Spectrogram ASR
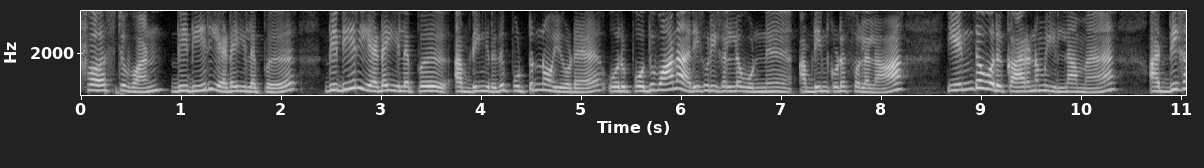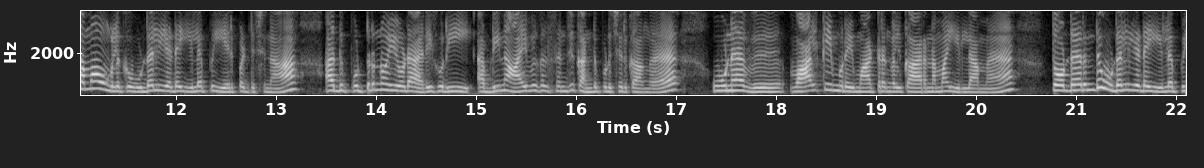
ஃபர்ஸ்ட் ஒன் திடீர் எடை இழப்பு திடீர் எடை இழப்பு அப்படிங்கிறது புற்றுநோயோட ஒரு பொதுவான அறிகுறிகளில் ஒன்று அப்படின்னு கூட சொல்லலாம். எந்த ஒரு காரணமும் இல்லாமல் அதிகமாக உங்களுக்கு உடல் எடை இழப்பு ஏற்பட்டுச்சுன்னா அது புற்றுநோயோட அறிகுறி அப்படின்னு ஆய்வுகள் செஞ்சு கண்டுபிடிச்சிருக்காங்க. உணவு வாழ்க்கை முறை மாற்றங்கள் காரணமாக இல்லாமல் தொடர்ந்து உடல் எடை இழப்பு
